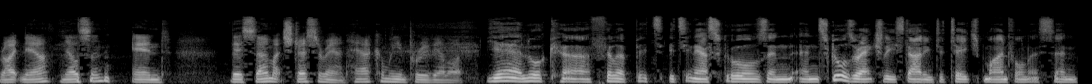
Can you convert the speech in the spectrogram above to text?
right now, Nelson, and there's so much stress around. How can we improve our life? Yeah, look, uh, Philip, it's it's in our schools, and, and schools are actually starting to teach mindfulness, and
